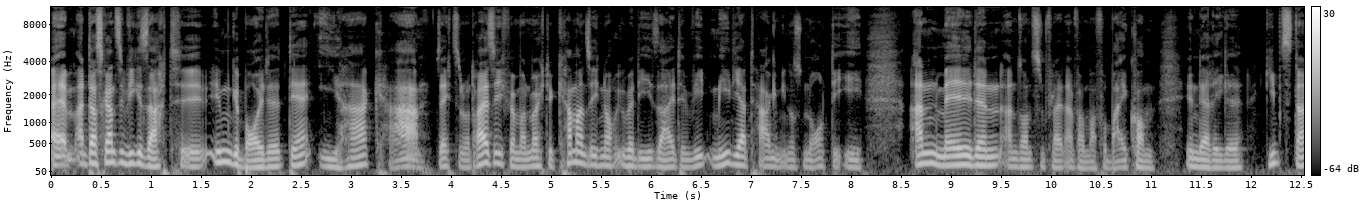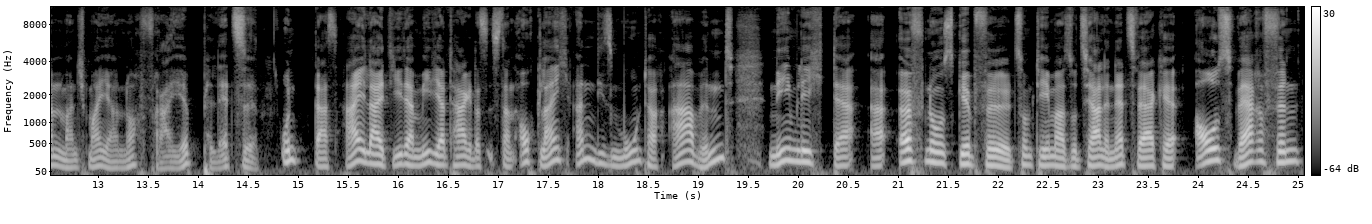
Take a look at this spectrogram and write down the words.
Ähm, das Ganze, wie gesagt, äh, im Gebäude der IHK. 16.30 Uhr, wenn man möchte, kann man sich noch über die Seite mediatage-nord.de anmelden. Ansonsten vielleicht einfach mal vorbeikommen. In der Regel gibt es dann manchmal ja noch freie Plätze. Und das Highlight jeder Mediatage, das ist dann auch gleich an diesem Montagabend, nämlich der Eröffnungsgipfel zum Thema soziale Netzwerke auswerfen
